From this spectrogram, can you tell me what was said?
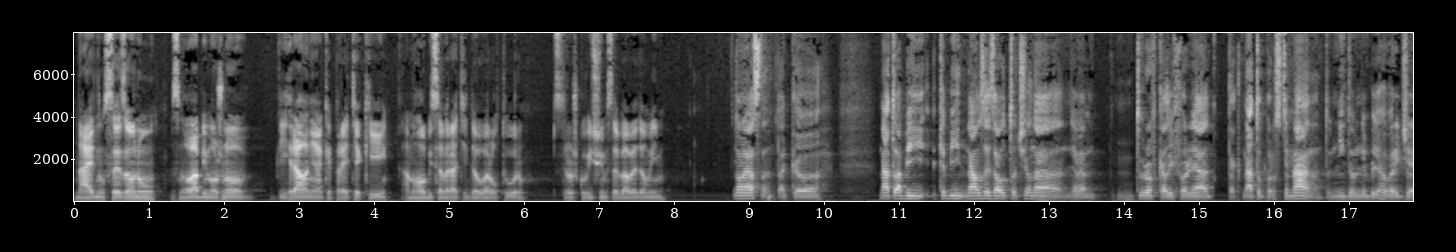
na jednu sezónu. Znova by možno vyhral nejaké preteky a mohol by sa vrátiť do World Tour s trošku vyšším sebavedomím. No jasné, tak uh, na to, aby keby naozaj zautočil na, neviem, Tour of California, tak na to proste má. No, to nikto nebude hovoriť, že,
